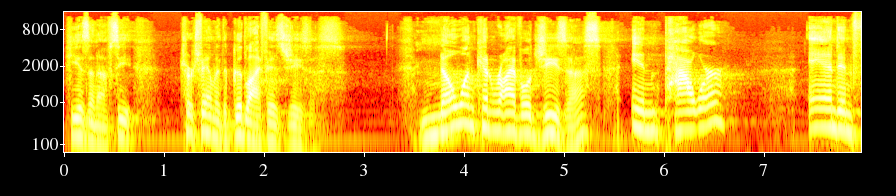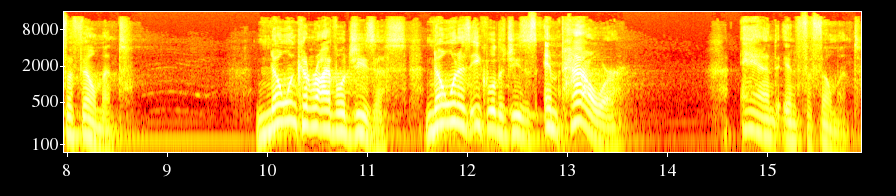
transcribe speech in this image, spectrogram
He is enough. See, church family, the good life is Jesus. No one can rival Jesus in power and in fulfillment. No one can rival Jesus. No one is equal to Jesus in power and in fulfillment.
